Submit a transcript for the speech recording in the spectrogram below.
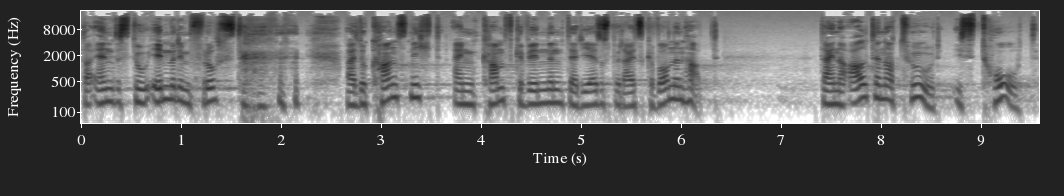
Da endest du immer im Frust, weil du kannst nicht einen Kampf gewinnen, der Jesus bereits gewonnen hat. Deine alte Natur ist tot,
